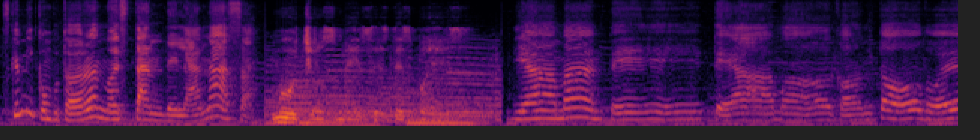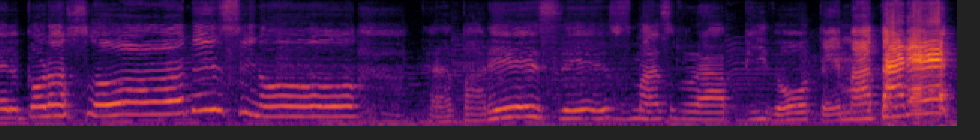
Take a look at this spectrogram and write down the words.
Es que mi computadora no es tan de la NASA. Muchos meses después. Diamante, te amo con todo el corazón y si no apareces más rápido, te mataré.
